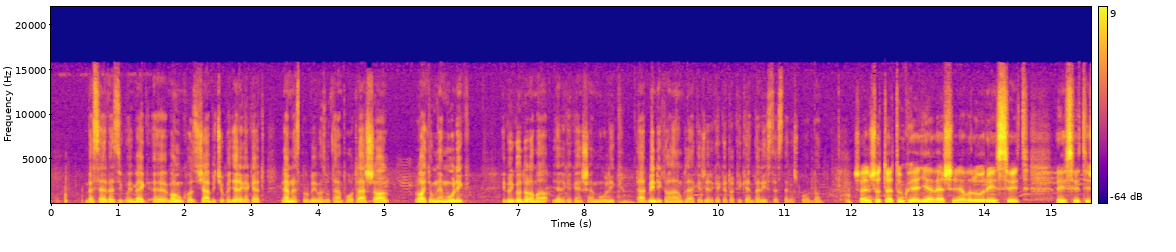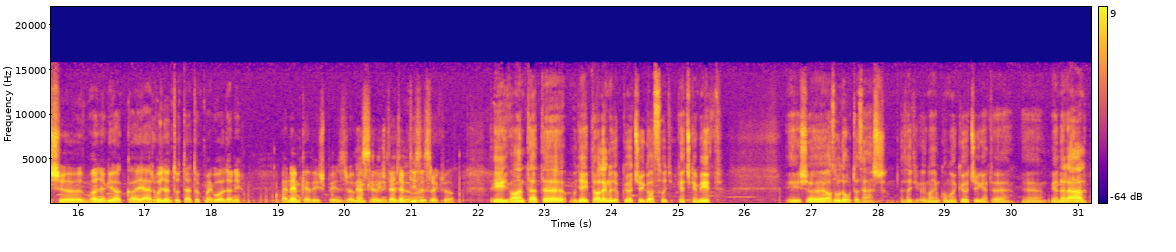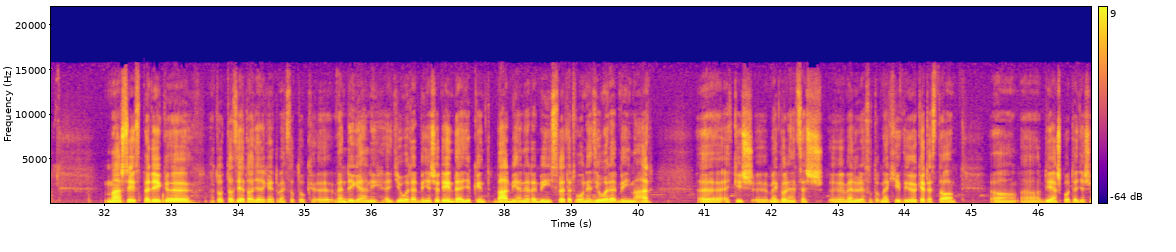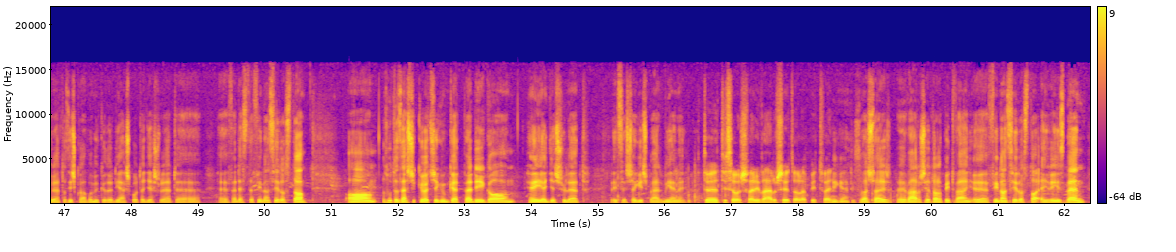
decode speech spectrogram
beszervezzük, hogy meg, magunkhoz csábítsuk a gyerekeket, nem lesz probléma az utánpótlással, rajtunk nem múlik, én úgy gondolom a gyerekeken sem múlik. Tehát mindig találunk lelkes gyerekeket, akik ebben részt vesznek a sportban. Sajnos ott tartunk, hogy egy ilyen versenyen való részét, részét is anyagiakkal jár. Hogyan tudtátok megoldani? Mert nem kevés pénzről nem beszélünk, kevés tehát nem tízezrekről. Így van, tehát ugye itt a legnagyobb költség az, hogy Kecskemét, és az odautazás. Ez egy nagyon komoly költséget generál. Másrészt pedig, hát ott azért a gyereket meg szoktuk vendégelni egy jó eredmény esetén, de egyébként bármilyen eredmény is született volna, ez jó mhm. eredmény már. Egy kis McDonald's-es menüre szoktuk meghívni őket, ezt a a, a Diásport Egyesület, az iskolában működő Diásport Egyesület fedezte, finanszírozta. A, az utazási költségünket pedig a helyi egyesület Légy segíts már milyen. Tiszavasvári Városért Alapítvány. Igen, Tiszavasvári Városért Alapítvány finanszírozta egy részben,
